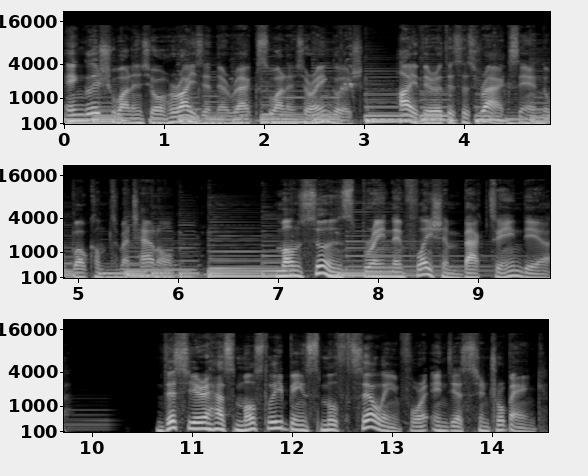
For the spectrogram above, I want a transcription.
English widens your horizon and Rex widens your English. Hi there, this is Rex and welcome to my channel. Monsoons bring inflation back to India. This year has mostly been smooth sailing for India's central bank.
